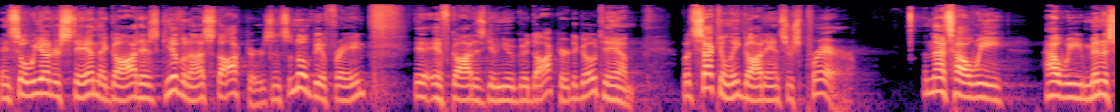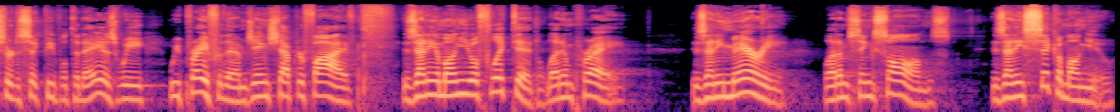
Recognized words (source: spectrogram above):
And so we understand that God has given us doctors. And so don't be afraid if God has given you a good doctor to go to him. But secondly, God answers prayer. And that's how we how we minister to sick people today is we we pray for them. James chapter 5. Is any among you afflicted? Let him pray. Is any merry? Let him sing psalms. Is any sick among you?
